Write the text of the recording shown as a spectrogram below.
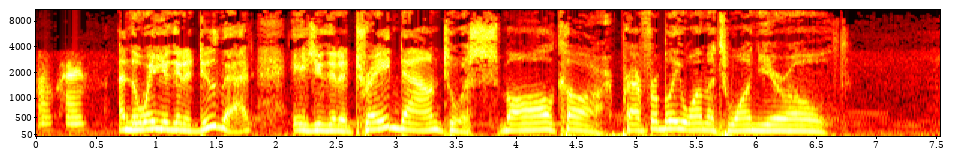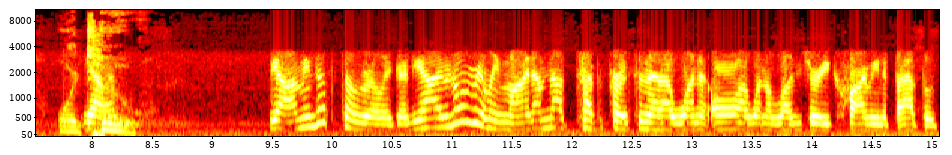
Okay. And the way you're going to do that is you're going to trade down to a small car, preferably one that's one year old or Yeah. two. Yeah, I mean, that's still really good. Yeah, I don't really mind. I'm not the type of person that I want to, oh, I want a luxury car. I mean, if I have the,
